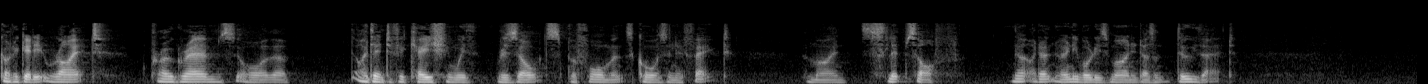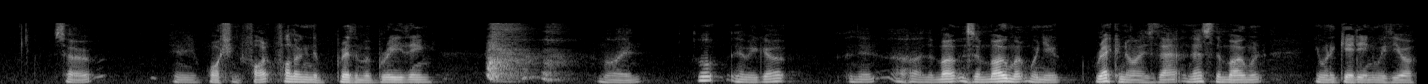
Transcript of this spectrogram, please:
got to get it right programs or the identification with results, performance, cause and effect. The mind slips off. No, I don't know anybody's mind who doesn't do that. So you know, watching, following the rhythm of breathing. Mind. Oh, there we go. And then uh, the mo- there's a moment when you recognize that, and that's the moment you want to get in with your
